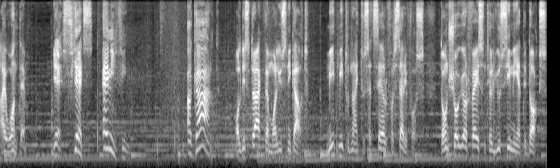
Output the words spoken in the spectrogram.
I want them. Yes, yes, anything. A guard. I'll distract them while you sneak out. Meet me tonight to set sail for Seriphos. Don't show your face until you see me at the docks.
